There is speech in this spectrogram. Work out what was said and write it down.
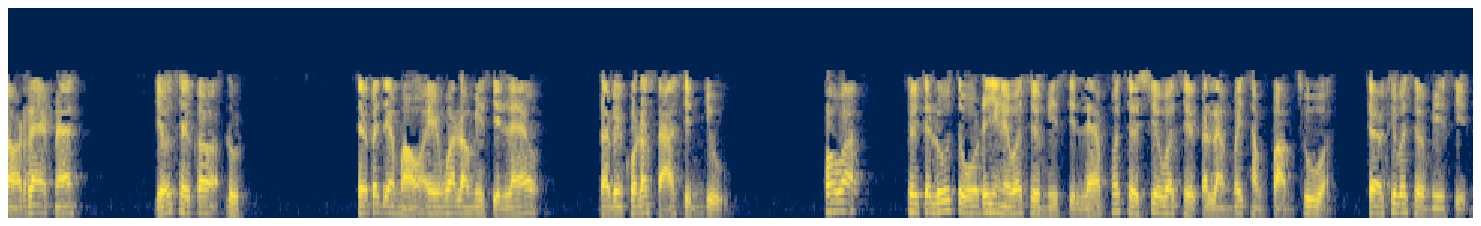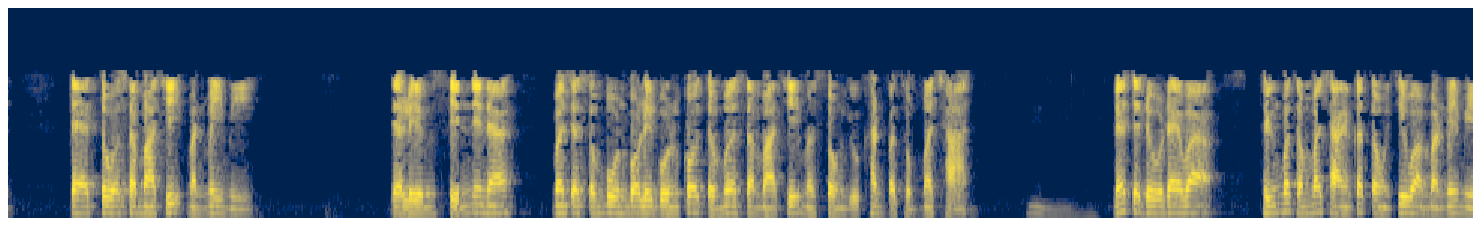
ต่อแรกนะ เดี๋ยวเธอก็หลุด เธอก็จะเหมาเองว่าเรามีศีลแล้ว เราเป็นคนรักษาศีลอยู่ เพราะว่าเธอจะรู้ตัวได้ยังไงว่าเธอมีศีลแล้ว เพราะเธอเชื่อว่าเธอกำลังไม่ทำความชั่ว เธอคิดว่าเธอมีศีลแต่ตัวสมาธิมันไม่มีอย่าลืมศีลนี่นะ มันจะสมบูรณ์บริบูรณ์ก็แต่เมื่อสมาธิมันทรงอยู่ขั้นปฐมฌาน และจะดูได้ว่าถึงปฐมฌานก็ตรงที่ว่ามันไม่มี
